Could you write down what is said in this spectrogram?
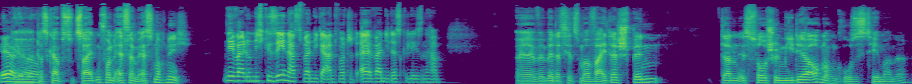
Ja, ja, ja genau. das gab es zu Zeiten von SMS noch nicht. Nee, weil du nicht gesehen hast, wann die geantwortet, äh, wann die das gelesen haben. Äh, wenn wir das jetzt mal weiterspinnen, dann ist Social Media auch noch ein großes Thema, ne?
